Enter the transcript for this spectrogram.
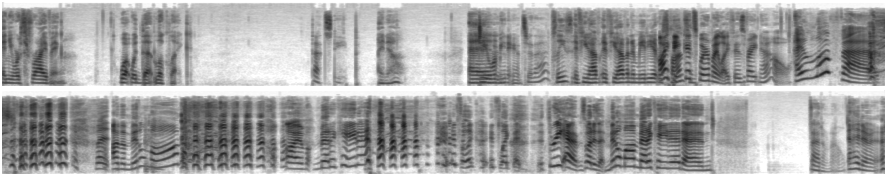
and you were thriving, what would that look like? That's deep. I know. And Do you want me to answer that? please if you have if you have an immediate response. I think it's where my life is right now. I that. but I'm a middle mom. I'm medicated. it's like it's like that three M's. What is it? Middle mom, medicated, and I don't know. I don't know.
